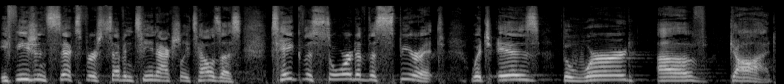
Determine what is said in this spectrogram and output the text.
Ephesians 6, verse 17 actually tells us take the sword of the Spirit, which is the Word of God.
